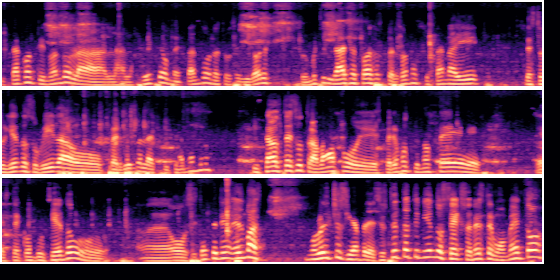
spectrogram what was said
está continuando la, la, la gente aumentando nuestros seguidores. Pues muchas gracias a todas esas personas que están ahí destruyendo su vida o perdiéndola escuchándonos. Está usted su trabajo, eh, esperemos que no esté este, conduciendo o, eh, o si está teniendo, es más, como lo he dicho siempre, si usted está teniendo sexo en este momento,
